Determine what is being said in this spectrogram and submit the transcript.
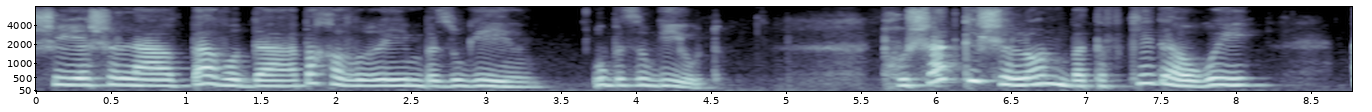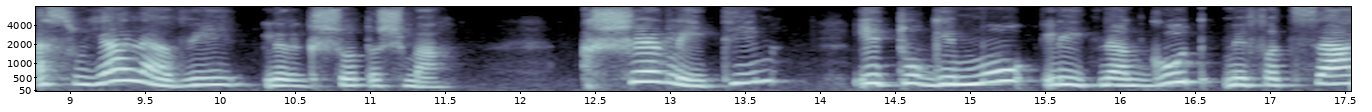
שיש עליו בעבודה, בחברים, בזוגיים ובזוגיות. תחושת כישלון בתפקיד ההורי עשויה להביא לרגשות אשמה, אשר לעתים יתורגמו להתנהגות מפצה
